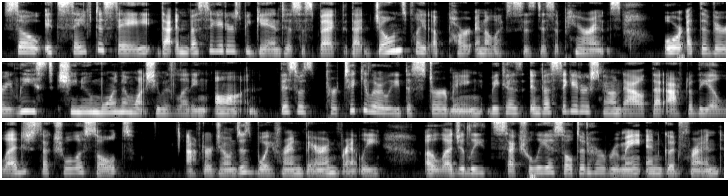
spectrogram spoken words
So it's safe to say that investigators began to suspect that Jones played a part in Alexis's disappearance, or at the very least, she knew more than what she was letting on. This was particularly disturbing because investigators found out that after the alleged sexual assault, after Jones's boyfriend, Barron Brantley, allegedly sexually assaulted her roommate and good friend,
